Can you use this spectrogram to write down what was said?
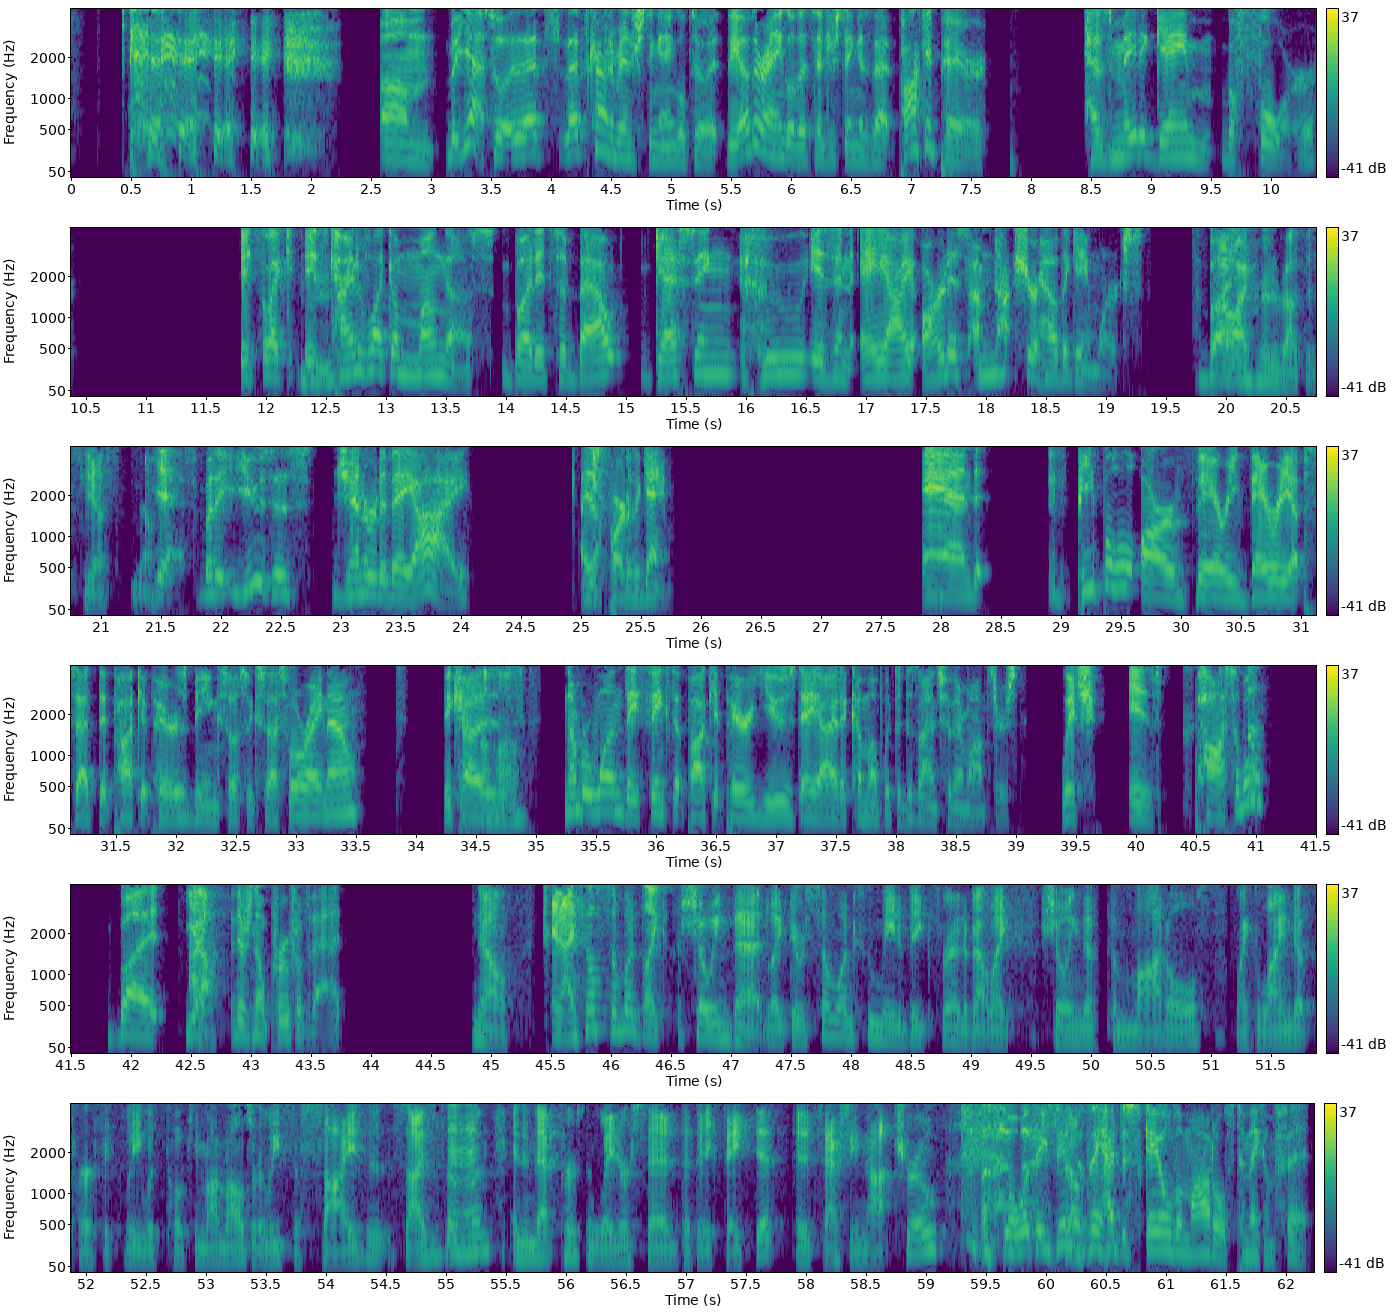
Um, but yeah, so that's that's kind of an interesting angle to it. The other angle that's interesting is that Pocket Pair has made a game before. It's like it's kind of like Among Us, but it's about guessing who is an AI artist. I'm not sure how the game works. But oh, I heard about this. Yes. Yeah. Yes, but it uses generative AI as Yeah. part of the game. And people are very, very upset that Pocket Pair is being so successful right now because Uh-huh. number one, they think that Pocket Pair used AI to come up with the designs for their monsters, which is possible, but Yeah. I- there's no proof of that. No. And I saw someone like showing that like there was someone who made a big thread about like showing that the models like lined up perfectly with Pokemon models or at least the sizes sizes of mm-hmm. them. And then that person later said that they faked it. It's actually not true. Well, what they did So- was they had to scale the models to make them fit.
